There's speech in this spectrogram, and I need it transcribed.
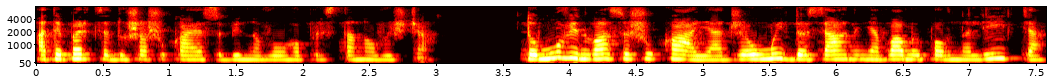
а тепер ця душа шукає собі нового пристановища. Тому він вас і шукає, адже у мить досягнення вами повноліття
